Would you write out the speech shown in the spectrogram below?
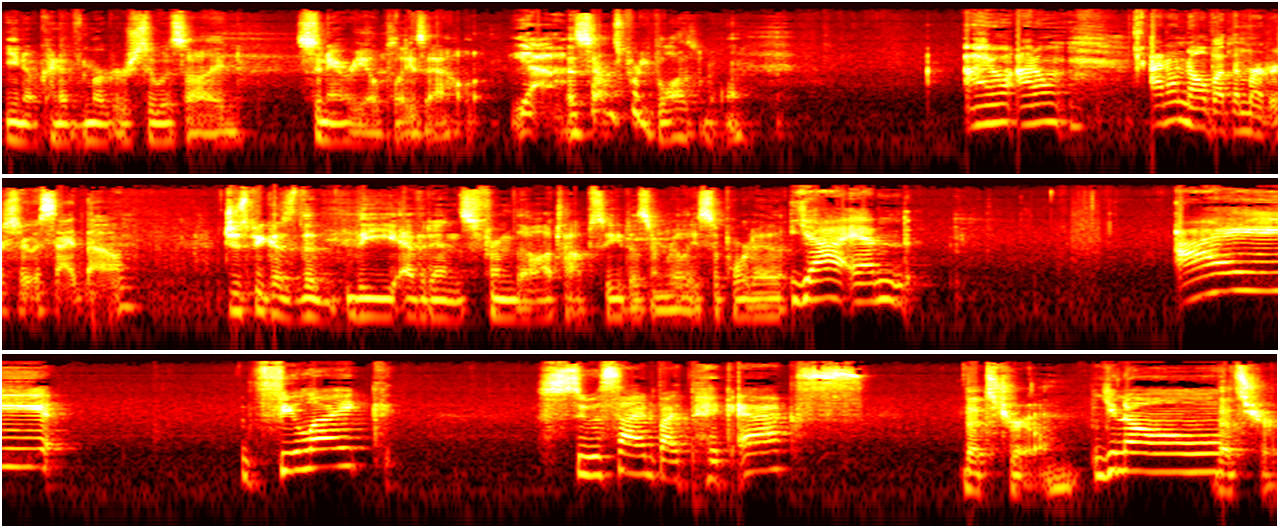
you know, kind of murder suicide scenario plays out. Yeah. That sounds pretty plausible. I don't. I don't. I don't know about the murder suicide though. just because the the evidence from the autopsy doesn't really support it. Yeah, and I feel like suicide by pickaxe, That's true. you know, That's true.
